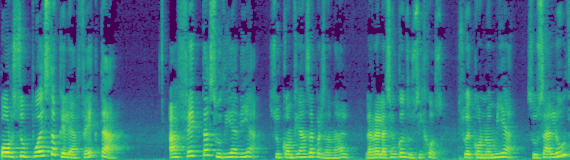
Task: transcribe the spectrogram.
Por supuesto que le afecta. Afecta su día a día, su confianza personal, la relación con sus hijos, su economía, su salud.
